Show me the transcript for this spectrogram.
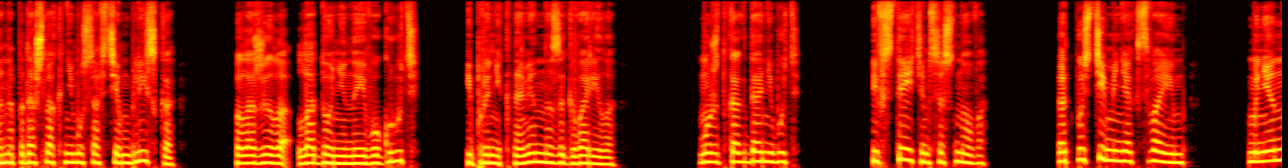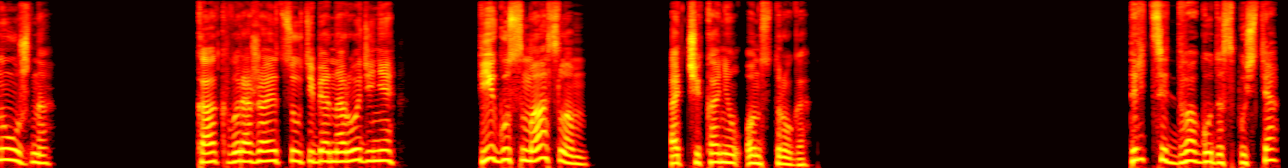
Она подошла к нему совсем близко, положила ладони на его грудь и проникновенно заговорила. Может, когда-нибудь и встретимся снова. Отпусти меня к своим. Мне нужно. Как выражаются у тебя на родине фигу с маслом, отчеканил он строго. Тридцать два года спустя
